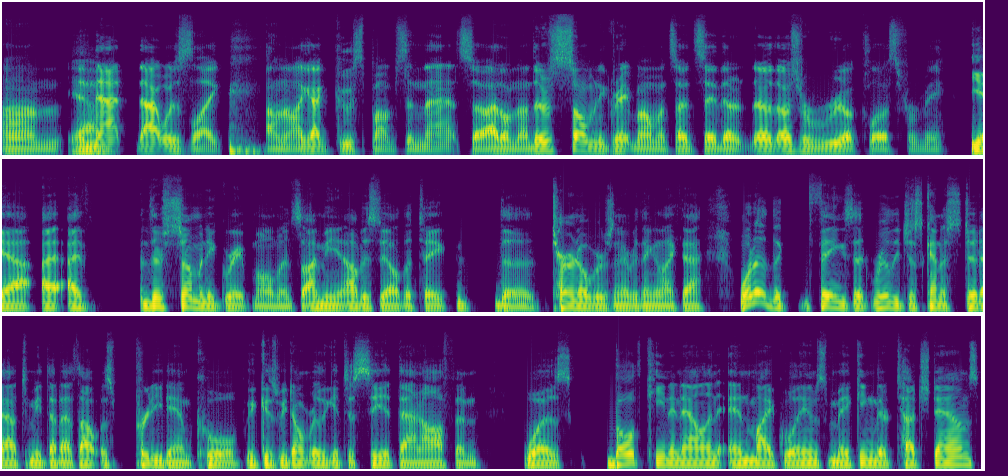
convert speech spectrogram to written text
Um, Yeah. and that that was like I don't know. I got goosebumps in that. So I don't know. There's so many great moments. I'd say they're, they're those were real close for me. Yeah, I, I've there's so many great moments. I mean, obviously all the take the turnovers and everything like that. One of the things that really just kind of stood out to me that I thought was pretty damn cool because we don't really get to see it that often was both Keenan Allen and Mike Williams making their touchdowns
